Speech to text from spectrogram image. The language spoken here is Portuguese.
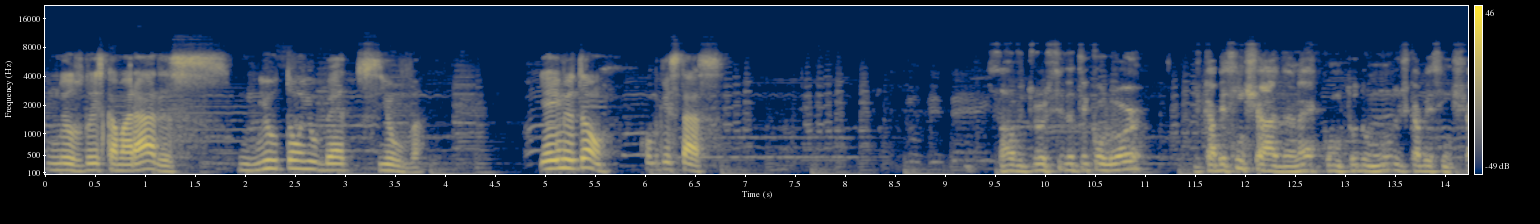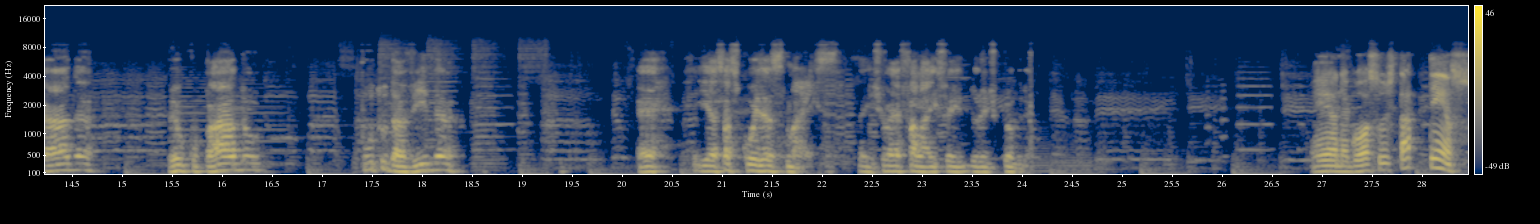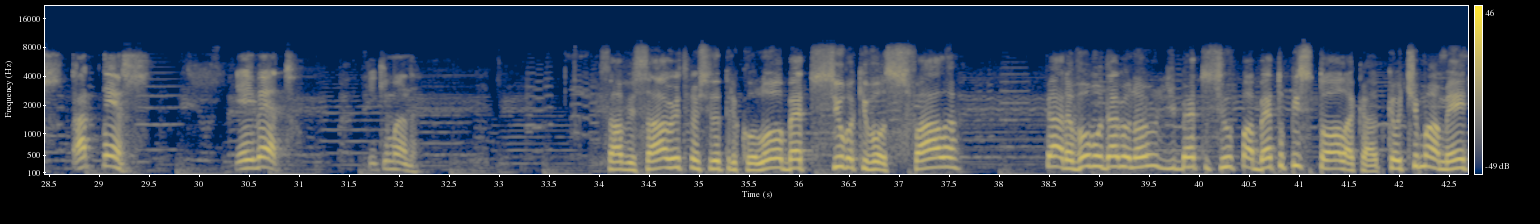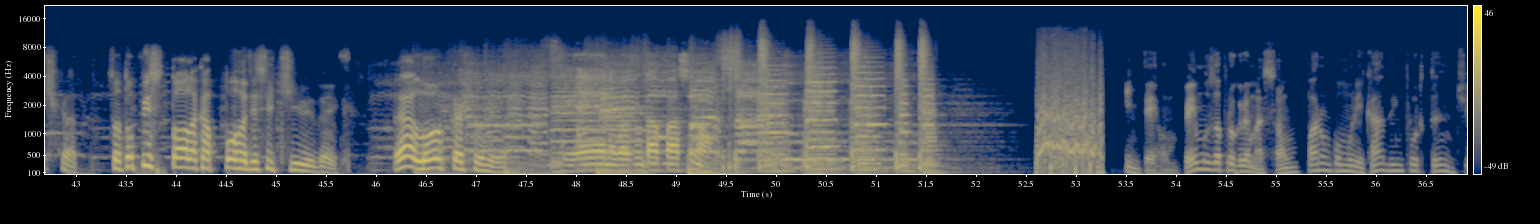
meus dois camaradas, Milton e o Beto Silva. E aí, Milton, como que estás? Salve torcida tricolor, de cabeça inchada, né? Como todo mundo, de cabeça inchada, preocupado, puto da vida. É, e essas coisas mais. A gente vai falar isso aí durante o programa. É, o negócio hoje tá tenso, tá tenso. E aí, Beto, o que que manda? Salve, salve, torcida tricolor. Beto Silva que vos fala. Cara, eu vou mudar meu nome de Beto Silva pra Beto Pistola, cara. Porque ultimamente, cara, só tô pistola com a porra desse time, velho. É louco, cachorreiro. É, o negócio não tá fácil não. Interrompemos a programação para um comunicado importante.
